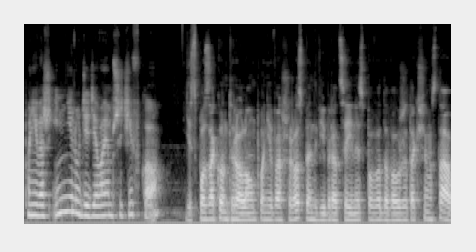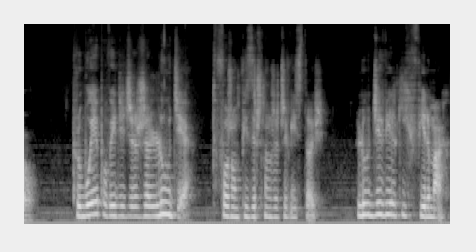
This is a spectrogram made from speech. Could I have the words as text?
ponieważ inni ludzie działają przeciwko, Jest poza kontrolą, ponieważ rozpęd wibracyjny spowodował, że tak się stało. Próbuję powiedzieć, że ludzie tworzą fizyczną rzeczywistość. Ludzie w wielkich firmach,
